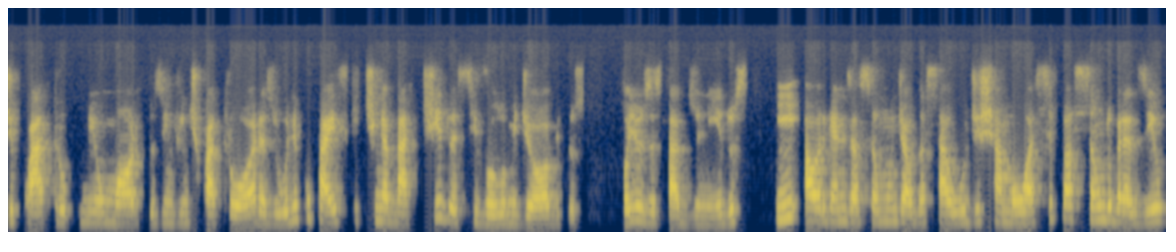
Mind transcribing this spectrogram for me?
de 4 mil mortos em 24 horas. O único país que tinha batido esse volume de óbitos foi os Estados Unidos, e a Organização Mundial da Saúde chamou a situação do Brasil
